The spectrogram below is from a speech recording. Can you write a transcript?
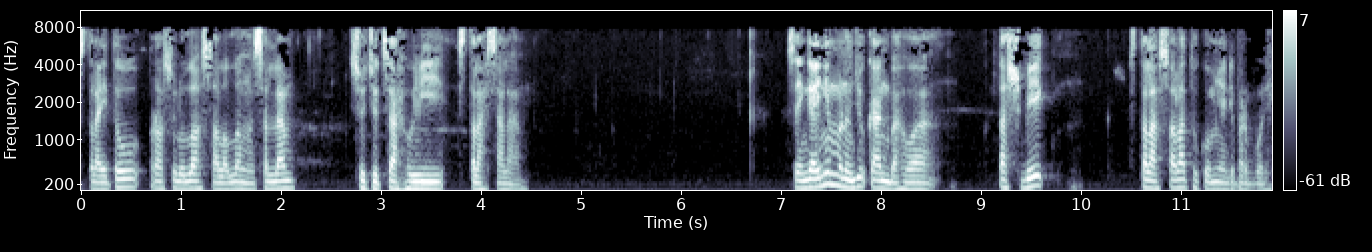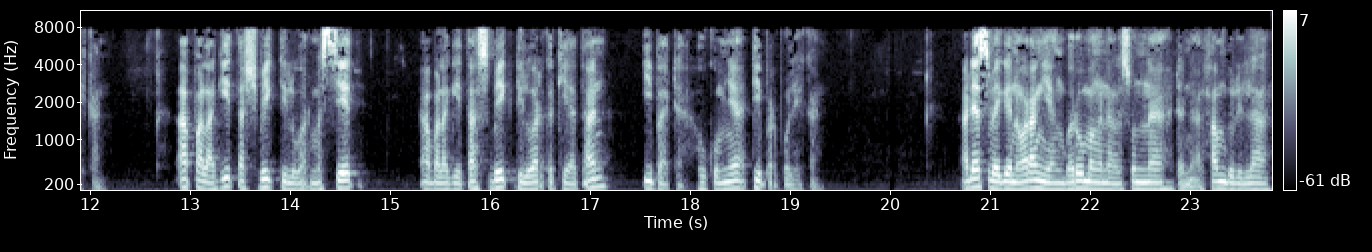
Setelah itu Rasulullah Sallallahu Alaihi Wasallam sujud sahwi setelah salam. Sehingga ini menunjukkan bahwa tasbih setelah salat hukumnya diperbolehkan. Apalagi tasbih di luar masjid, apalagi tasbih di luar kegiatan ibadah, hukumnya diperbolehkan. Ada sebagian orang yang baru mengenal sunnah dan alhamdulillah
